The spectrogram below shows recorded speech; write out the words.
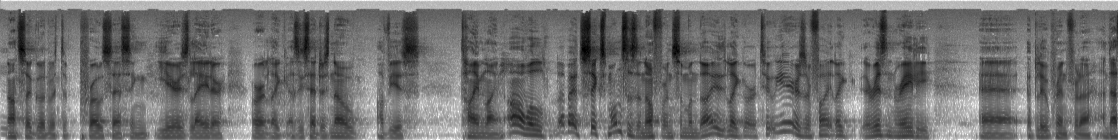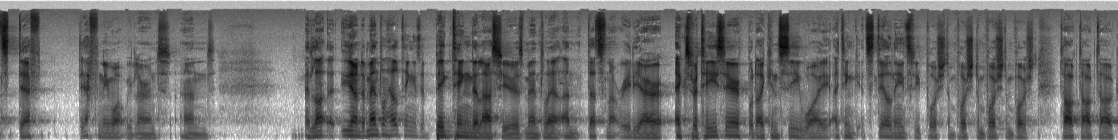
not so good with the processing years later. Or like as he said, there's no obvious timeline. Oh well, about six months is enough when someone dies, like or two years or five. Like there isn't really uh, a blueprint for that, and that's def- definitely what we learned. And lot, you know, the mental health thing is a big thing the last year is mental health, and that's not really our expertise here, but I can see why I think it still needs to be pushed and pushed and pushed and pushed, talk, talk, talk,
